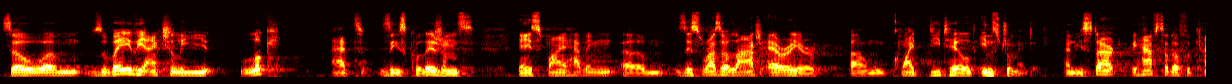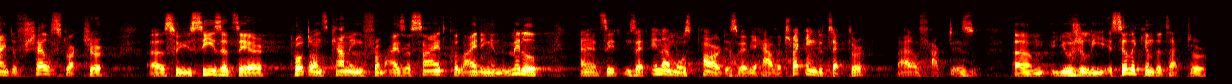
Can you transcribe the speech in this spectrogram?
So um, the way we actually look at these collisions is by having um, this rather large area um, quite detailed instrumented. And we start, we have sort of a kind of shell structure. Uh, so you see that there are protons coming from either side, colliding in the middle, and it's that innermost part is where we have a tracking detector. That in fact is um, usually a silicon detector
